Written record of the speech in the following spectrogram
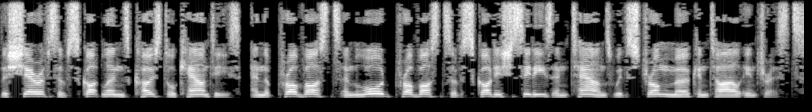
the sheriffs of Scotland's coastal counties, and the provosts and lord provosts of Scottish cities and towns with strong mercantile interests.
